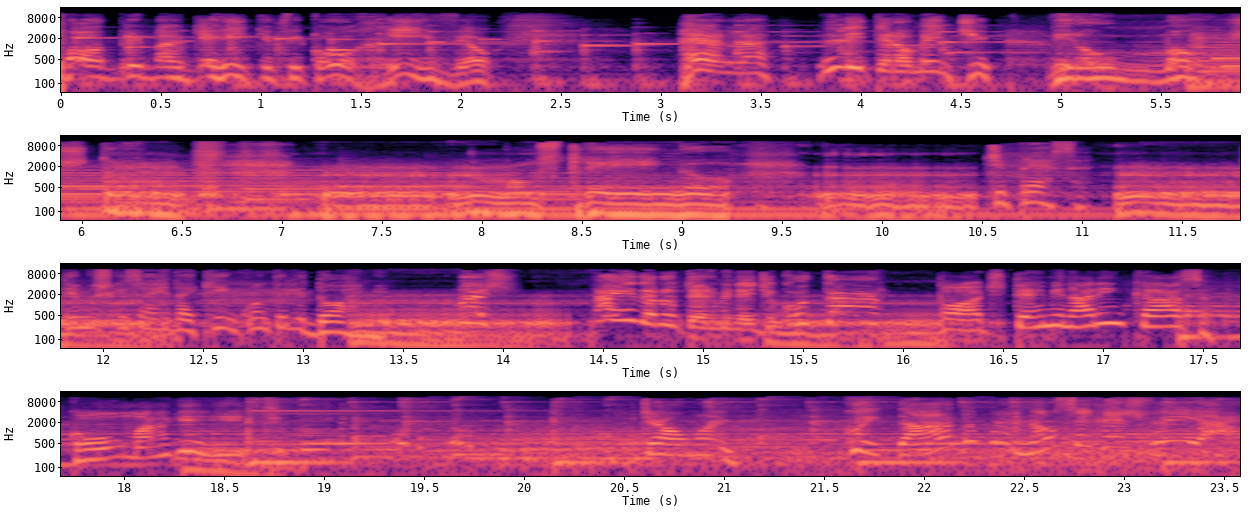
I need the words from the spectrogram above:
pobre Marguerite ficou horrível. Ela literalmente virou um monstro. monstrinho. Depressa. Temos que sair daqui enquanto ele dorme. Mas ainda não terminei de contar. Pode terminar em casa, com o Marguerite. Tchau, mãe. Cuidado para não se resfriar.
